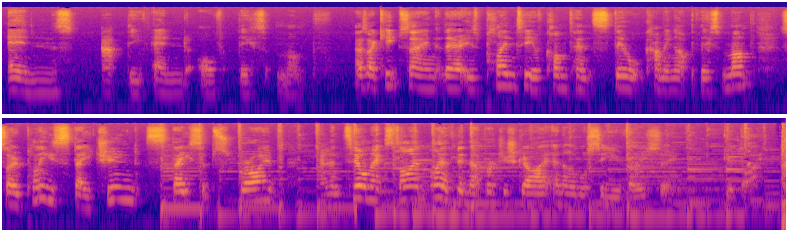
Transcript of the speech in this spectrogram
ends at the end of this month. As I keep saying, there is plenty of content still coming up this month, so please stay tuned, stay subscribed, and until next time, I have been that British guy, and I will see you very soon. Goodbye.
